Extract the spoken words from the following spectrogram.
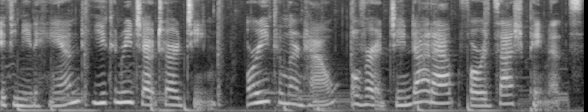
If you need a hand, you can reach out to our team, or you can learn how over at jane.app forward slash payments.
